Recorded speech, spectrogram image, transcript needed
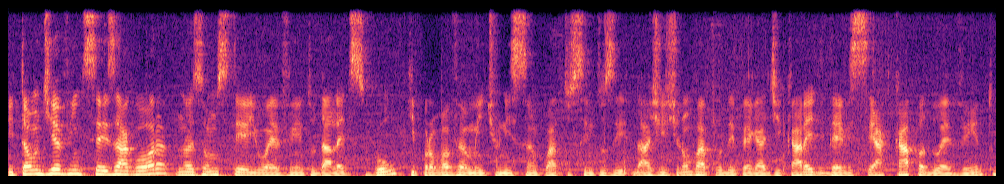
Então dia 26 agora, nós vamos ter o evento da Let's Go, que provavelmente o Nissan 400 a gente não vai poder pegar de cara, ele deve ser a capa do evento.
